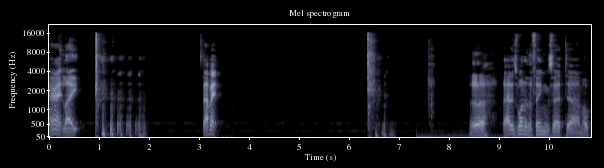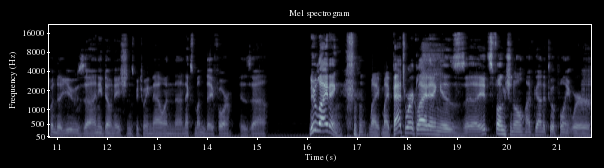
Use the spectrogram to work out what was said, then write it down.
Alright, Light. Stop it. Ugh, that is one of the things that uh, I'm hoping to use uh, any donations between now and uh, next Monday for, is uh, new lighting! my, my patchwork lighting is, uh, it's functional. I've got it to a point where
